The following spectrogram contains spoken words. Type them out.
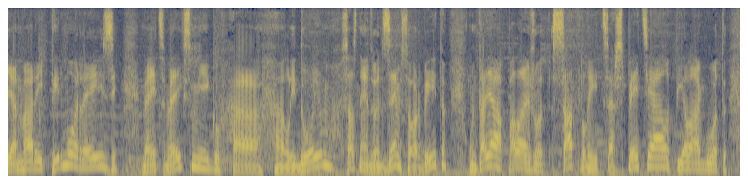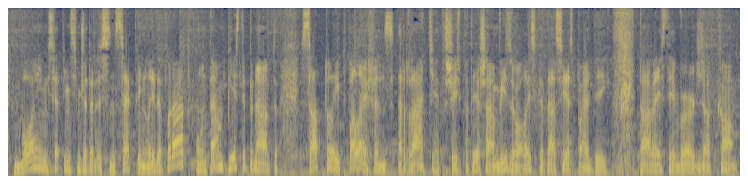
janvārī pirmo reizi veica veiksmīgu uh, lidojumu, sasniedzot Zemes orbītu un tajā palaižot satelītus ar speciāli pielāgotu Boeing 747 lidaparātu un tam piestiprinātu satelītu palaišanas raķetu. Šis patiešām vizuāli izskatās iespaidīgi. Tā vēstīja Verge.com.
